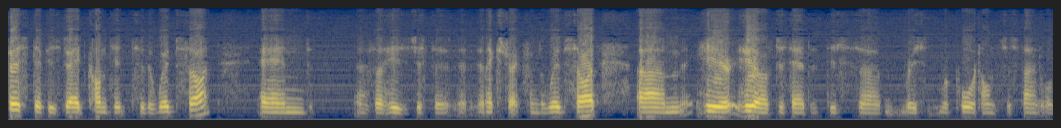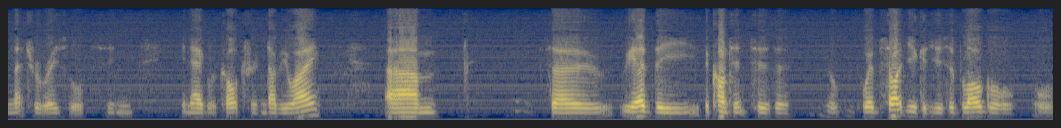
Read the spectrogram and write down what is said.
first step is to add content to the website, and uh, so here's just a, an extract from the website. Um, here, here I've just added this um, recent report on sustainable natural resources in, in agriculture in WA. Um, so we add the, the content to the, the, website. You could use a blog or, or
